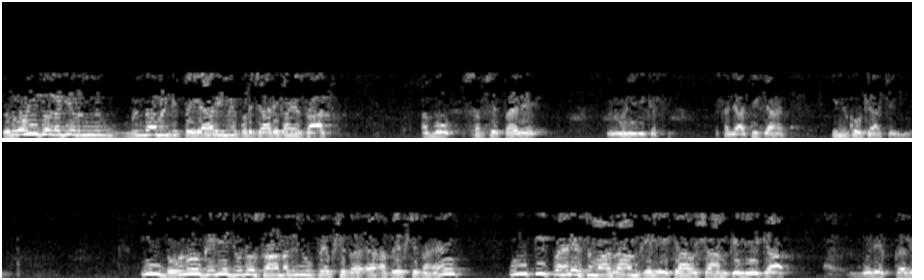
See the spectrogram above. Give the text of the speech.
तो रोही जो लगी वृंदावन की तैयारी में, परिचारिका के साथ, अब वो सबसे पहले रोहिणी जी के सजाती क्या है? इनको क्या चाहिए? इन दोनों के लिए जो जो सामग्री उपेक्षित अपेक्षित हैं, उनकी पहले राम के लिए क्या और शाम के लिए क्या? बोले कल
